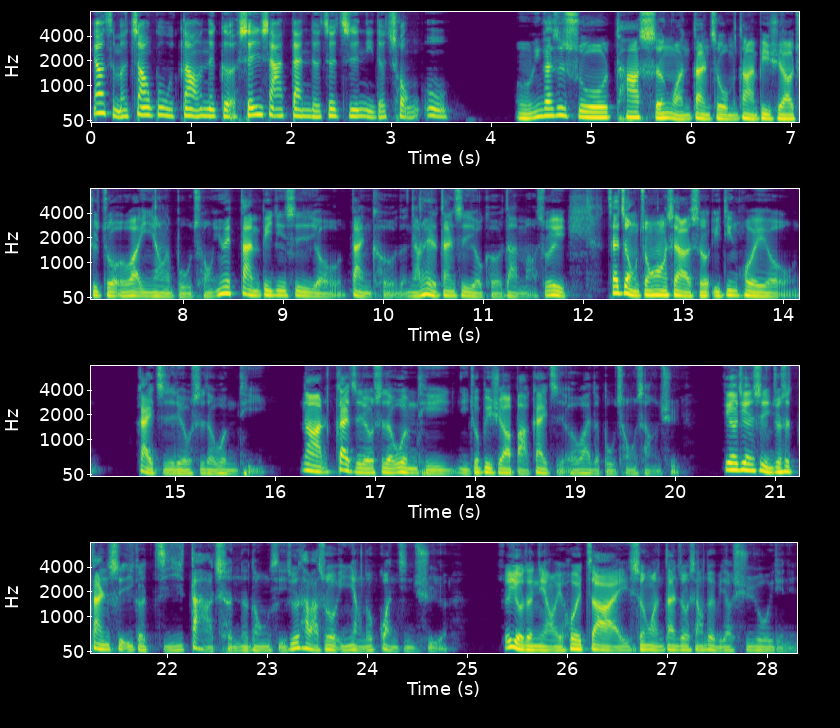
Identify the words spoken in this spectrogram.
要怎么照顾到那个生下蛋的这只你的宠物？嗯，应该是说它生完蛋之后，我们当然必须要去做额外营养的补充，因为蛋毕竟是有蛋壳的，鸟类的蛋是有壳蛋嘛，所以在这种状况下的时候，一定会有钙质流失的问题。那钙质流失的问题，你就必须要把钙质额外的补充上去。第二件事情就是蛋是一个集大成的东西，就是它把所有营养都灌进去了，所以有的鸟也会在生完蛋之后相对比较虚弱一点点，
